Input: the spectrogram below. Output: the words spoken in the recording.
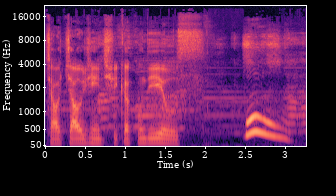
Tchau, tchau, gente. Fica com Deus. Uh!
